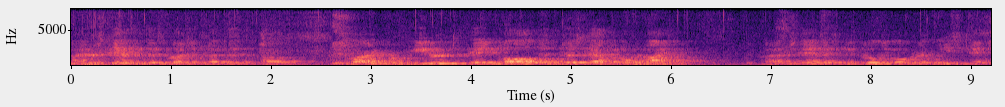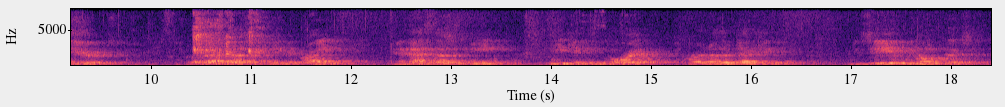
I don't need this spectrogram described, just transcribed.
I understand that this budget method of borrowing from Peter to pay Paul didn't just happen overnight. I understand it's been building over at least 10 years. But that doesn't make it right, and that doesn't mean we can ignore it for another decade. You see, if we don't fix it,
